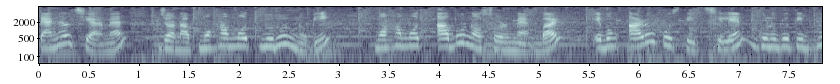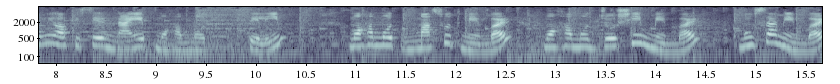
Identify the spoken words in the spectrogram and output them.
প্যানেল চেয়ারম্যান জনাব মোহাম্মদ নুরুন নবী, মোহাম্মদ আবু নসর মেম্বার এবং আরও উপস্থিত ছিলেন গুণবতী ভূমি অফিসের নায়েব Mohammad Selim Mohammad Masud member, Mohammad Jasim member, Musa member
